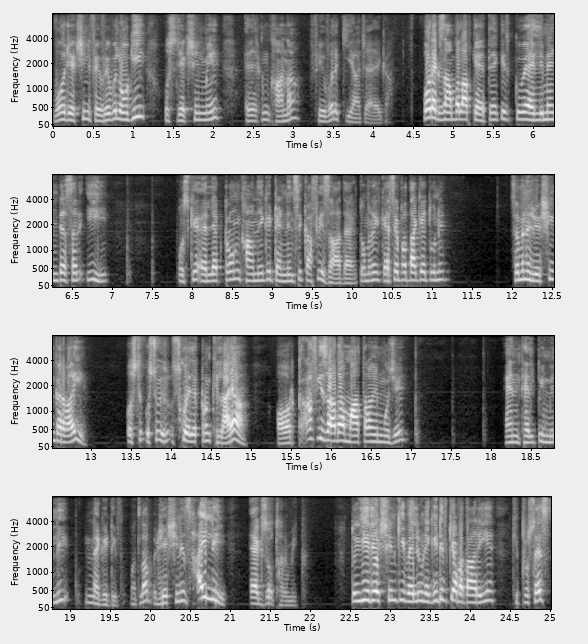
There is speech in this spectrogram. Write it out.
वो रिएक्शन फेवरेबल होगी। उस रिएक्शन में इलेक्ट्रॉन खाना फेवर किया जाएगा। फॉर एग्ज़ाम्पल आप कहते हैं कि कोई एलिमेंट है सर ई e, उसके इलेक्ट्रॉन खाने की टेंडेंसी काफ़ी ज़्यादा है। तो मैंने कैसे पता किया तूने? सर मैंने रिएक्शन करवाई। उस, उस, उसको इलेक्ट्रॉन खिलाया और काफ़ी ज़्यादा मात्रा में मुझे एंथैल्पी मिली नेगेटिव मतलब रिएक्शन इज़ हाईली एक्सोथर्मिक तो ये रिएक्शन की वैल्यू नेगेटिव क्या बता रही है? कि प्रोसेस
